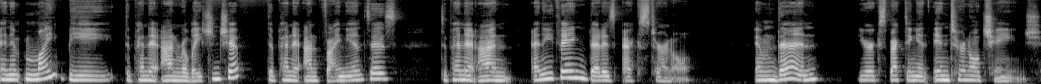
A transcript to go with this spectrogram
And it might be dependent on relationship, dependent on finances, dependent on anything that is external. And then you're expecting an internal change.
